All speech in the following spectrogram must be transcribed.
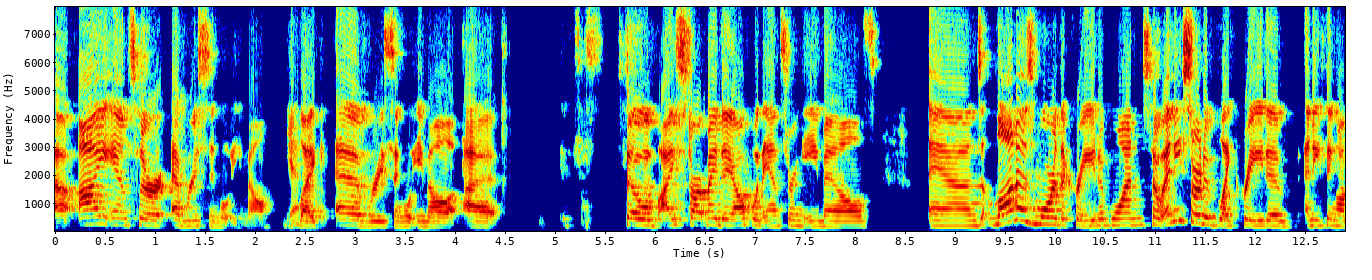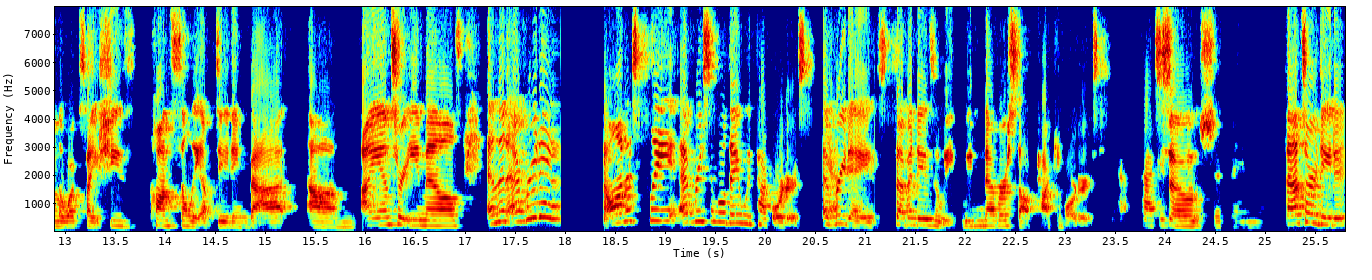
uh, I answer every single email. Yeah. Like every single email. Uh, it's, so I start my day off with answering emails. And Lana is more the creative one. So any sort of like creative, anything on the website, she's constantly updating that. Um, I answer emails. And then every day, honestly, every single day we pack orders. Every day, seven days a week. We never stop packing orders. Packaging, So- shipping. That's our day to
